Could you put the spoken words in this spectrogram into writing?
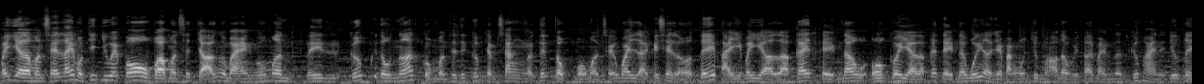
Bây giờ mình sẽ lấy một chiếc UFO và mình sẽ chở người bạn của mình đi cướp cái donut cùng mình, sẽ đi cướp chạm xăng rồi tiếp tục bọn mình sẽ quay lại cái xe lửa tiếp. Tại vì bây giờ là cái tiệm đâu, ô, bây giờ là cái tiệm đá quý là nhà băng vẫn chưa mở đâu, vì thế bạn nên cướp hai này trước đi.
